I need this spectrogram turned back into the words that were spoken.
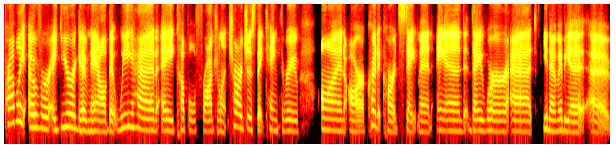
probably over a year ago now that we had a couple fraudulent charges that came through on our credit card statement and they were at you know maybe a, a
